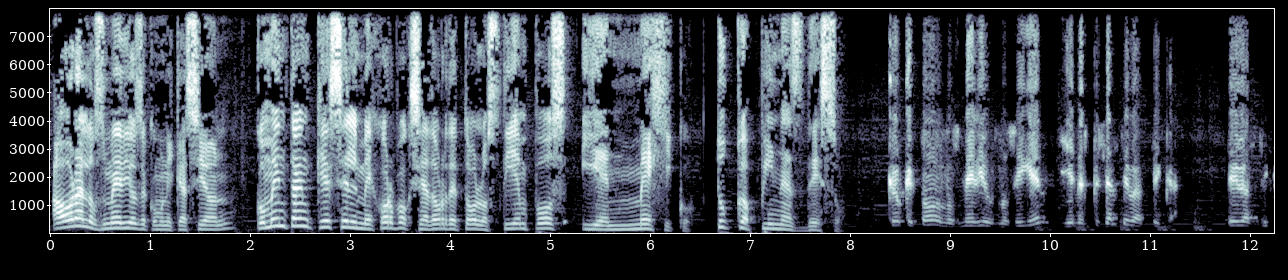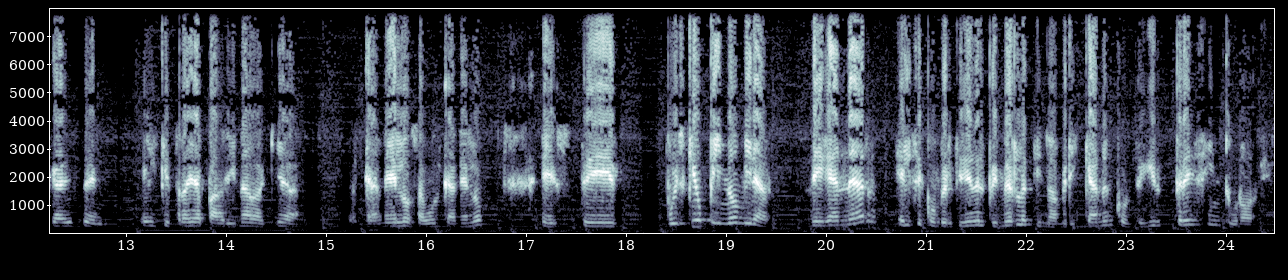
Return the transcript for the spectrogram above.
Ahora los medios de comunicación comentan que es el mejor boxeador de todos los tiempos y en México. ¿Tú qué opinas de eso? Creo que todos los medios lo siguen y en especial TV Azteca. TV Azteca es el, que trae apadrinado aquí a Canelo, Saúl Canelo. Este, pues qué opino, mira, de ganar él se convertiría en el primer latinoamericano en conseguir tres cinturones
